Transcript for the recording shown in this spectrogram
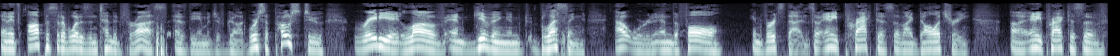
and it's opposite of what is intended for us as the image of God. We're supposed to radiate love and giving and blessing outward, and the fall inverts that. And so any practice of idolatry, uh, any practice of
